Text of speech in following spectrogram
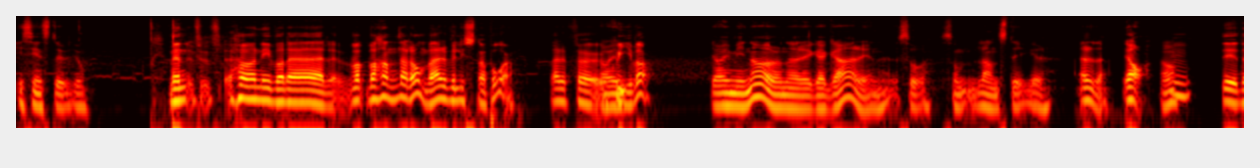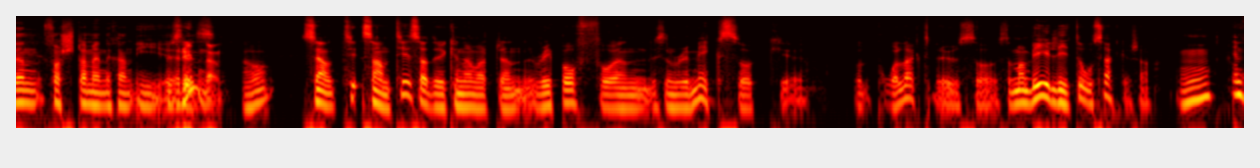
i sin studio. Men hör ni vad det är? Vad, vad handlar det om? Vad är det vi lyssnar på? Vad är det för Ja, i- skiva? Ja, i mina öron är det Gagarin så, som landstiger. Är det det? Ja, Ja. Mm. det är den första människan i Precis. rymden. ja. Samti- samtidigt så hade det kunnat varit en rip-off och en liksom remix och, eh, och pålagt brus. Och, så man blir lite osäker. Så. Mm. En,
